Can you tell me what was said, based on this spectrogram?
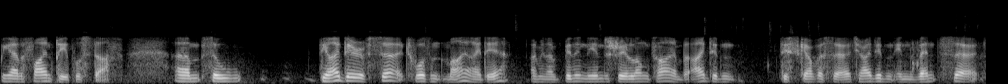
Being able to find people's stuff. Um, so the idea of search wasn't my idea. I mean, I've been in the industry a long time, but I didn't discover search. I didn't invent search.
